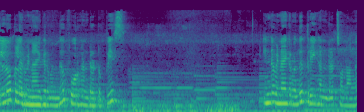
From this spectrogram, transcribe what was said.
எல்லோ கலர் விநாயகர் வந்து ஃபோர் ஹண்ட்ரட் ருபீஸ் இந்த விநாயகர் வந்து த்ரீ ஹண்ட்ரட் சொன்னாங்க.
